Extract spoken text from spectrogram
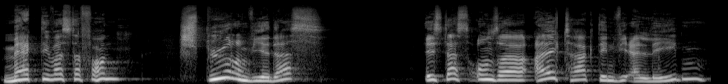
Merkt ihr was davon? Spüren wir das? Ist das unser Alltag, den wir erleben?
